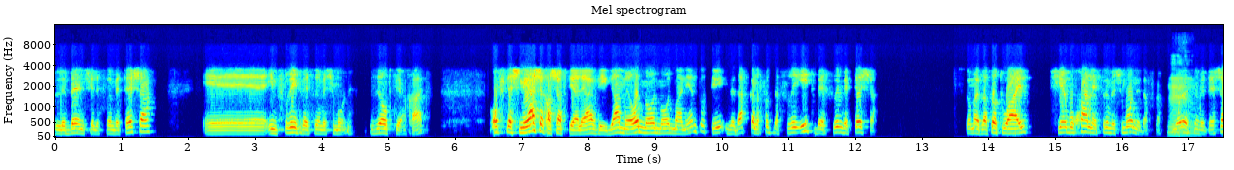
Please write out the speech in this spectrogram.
ל bench של 29, אה, עם free hit ב-28. זו אופציה אחת. אופציה שנייה שחשבתי עליה, והיא גם מאוד מאוד מאוד מעניינת אותי, זה דווקא לעשות את ה free hit ב-29. זאת אומרת, לעשות wild, שיהיה מוכן ל-28 דווקא, mm. לא ל-29,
